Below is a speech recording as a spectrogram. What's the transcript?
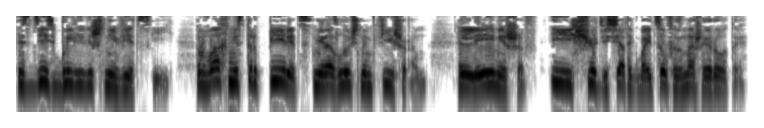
Здесь были Вишневецкий, вахмистр Перец с неразлучным Фишером, Лемешев и еще десяток бойцов из нашей роты.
